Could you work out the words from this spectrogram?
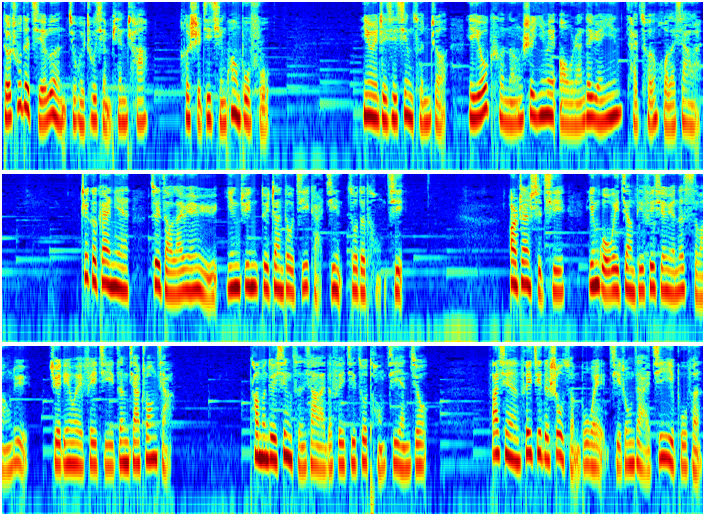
得出的结论就会出现偏差，和实际情况不符。因为这些幸存者也有可能是因为偶然的原因才存活了下来。这个概念最早来源于英军对战斗机改进做的统计。二战时期，英国为降低飞行员的死亡率，决定为飞机增加装甲。他们对幸存下来的飞机做统计研究，发现飞机的受损部位集中在机翼部分，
